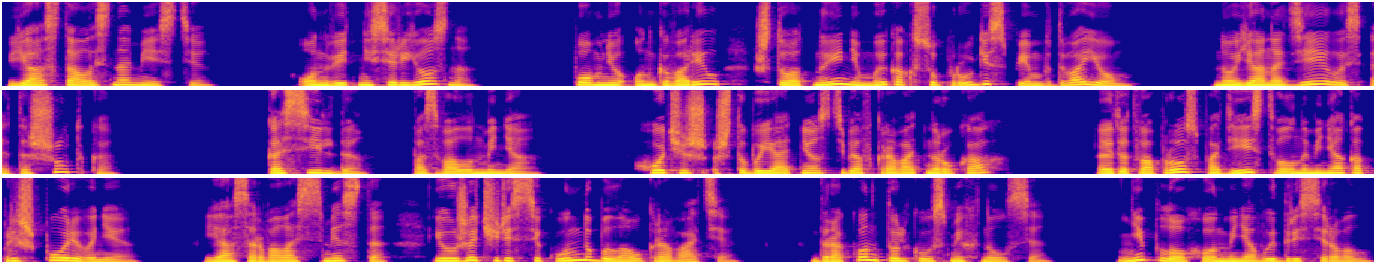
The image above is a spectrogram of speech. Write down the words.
Я осталась на месте. Он ведь не серьезно? Помню, он говорил, что отныне мы как супруги спим вдвоем. Но я надеялась, это шутка. «Касильда», — позвал он меня, — «хочешь, чтобы я отнес тебя в кровать на руках?» Этот вопрос подействовал на меня как пришпоривание. Я сорвалась с места и уже через секунду была у кровати. Дракон только усмехнулся. Неплохо он меня выдрессировал.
